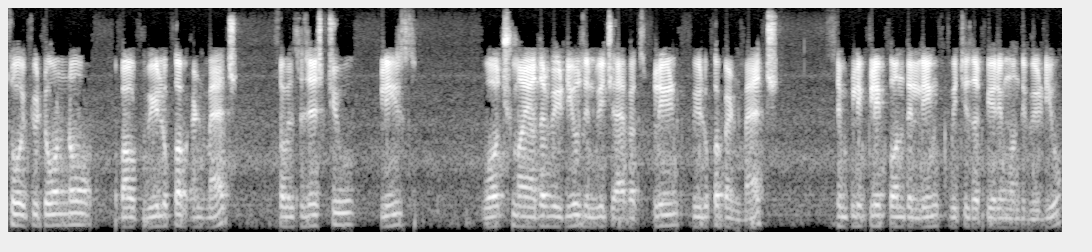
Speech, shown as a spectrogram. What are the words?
So if you don't know about VLOOKUP and match so I will suggest you please watch my other videos in which I have explained VLOOKUP and match. Simply click on the link which is appearing on the video.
